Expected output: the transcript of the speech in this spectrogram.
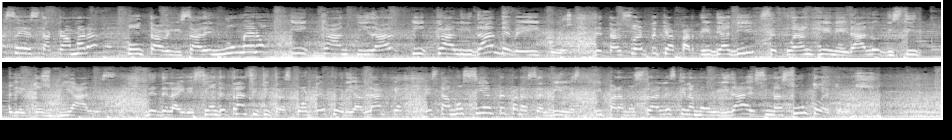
hace esta cámara? Contabilizar el número y cantidad y calidad de vehículos, de tal suerte que a partir de allí se puedan generar los distintos proyectos viales. Desde la Dirección de Tránsito y Transporte de Florida Blanca estamos siempre para servirles y para mostrarles que la movilidad es un asunto de todos.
